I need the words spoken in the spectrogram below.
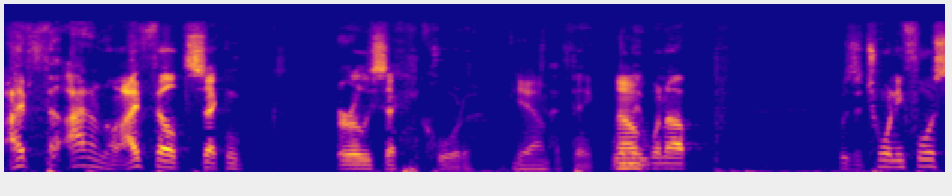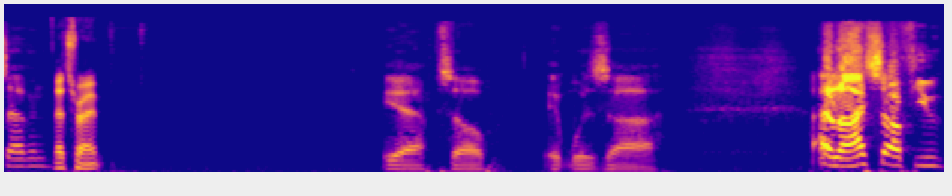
finished. I felt. I don't know. I felt second, early second quarter. Yeah, I think when No. they went up, was it twenty four seven? that's right. Yeah, so it was. uh I don't know. I saw a few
